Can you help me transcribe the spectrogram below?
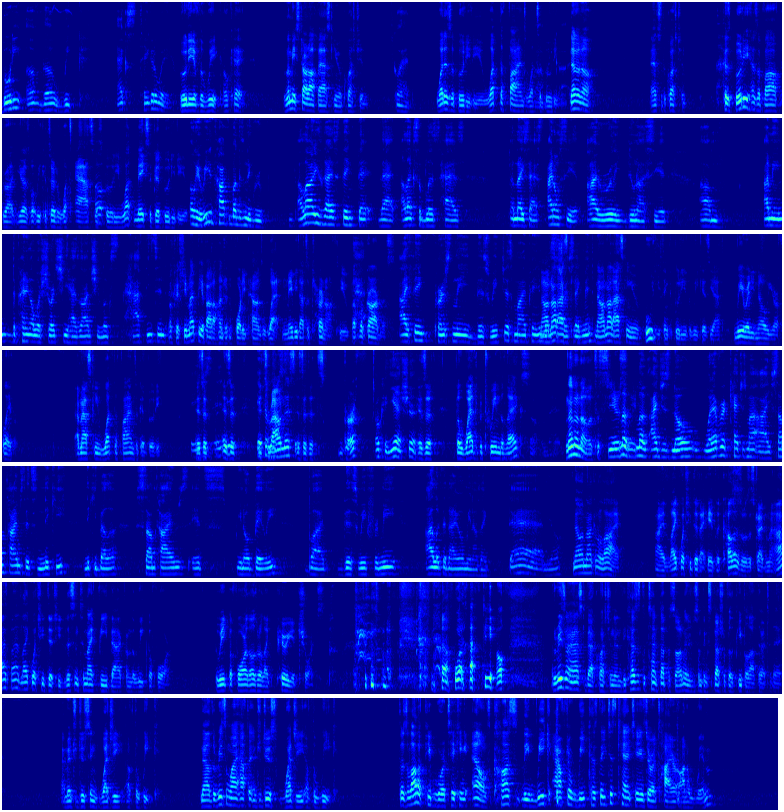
Booty of the week. X, take it away. Booty of the week. Okay. Let me start off asking you a question. Go ahead. What is a booty to you? What defines what's a Oh my booty? No, no, no. Answer the question. Because booty has evolved throughout years. What we consider what's ass, what's Oh. booty. What makes a good booty to you? Okay, we had talked about this in the group. A lot of these guys think that that Alexa Bliss has a nice ass. I don't see it. I really do not see it. Um, I mean, depending on what shorts she has on, she looks half decent. Okay, she might be about 140 pounds wet, and maybe that's a turnoff to you. But regardless, I think personally this week, just my opinion. now I'm not asking. segment. Now I'm not asking you who do you think the booty of the week is yet. We already know your flavor. I'm asking you what defines a good booty. Is it It's- is it, its it looks- roundness? Is it its girth? Okay, yeah, sure. Is it the wedge between the legs? oh. No, no, no. It's a seriously. Look, look, I just know whatever catches my eye. Sometimes it's Nikki, Nikki Bella. Sometimes it's, you know, Bayley. But this week for me, I looked at Naomi and I was like, damn, yo. No, I'm not gonna lie. I like what she did. I hate the colors; it was distracting my eyes. But I like what she did. She listened to my feedback from the week before. The week before, those were like period shorts. what I feel. The reason I ask you that question, and because it's the tenth episode, I'm going to do something special for the people out there today. I'm introducing Wedgie of the Week. Now, the reason why I have to introduce Wedgie of the Week there's a lot of people who are taking L's constantly week after week because they just can't change their attire on a whim.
